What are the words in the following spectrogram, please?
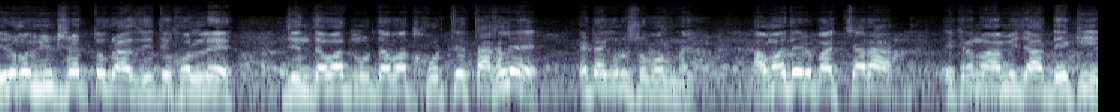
এরকম হিংসাত্মক রাজনীতি করলে, জিন্দাবাদ, মুর্দাবাদ করতে থাকলে এটা কোনো সবল নাই। আমাদের বাচ্চারা, এখানেও আমি যা দেখি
